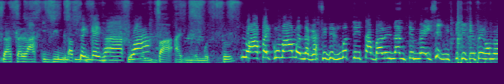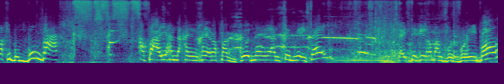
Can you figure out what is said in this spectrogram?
Datalaki din. Datay kay sa kwa. Baan niyo mo to. No, apay kumama, nagasidig mo, tita, bali na antim nga ising, iti kayo pa nga makibumbong ba? Apayahan na kayo kaya nga pagod na yung antim nga ising. Kaya iti kayo nga mang burburibo.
